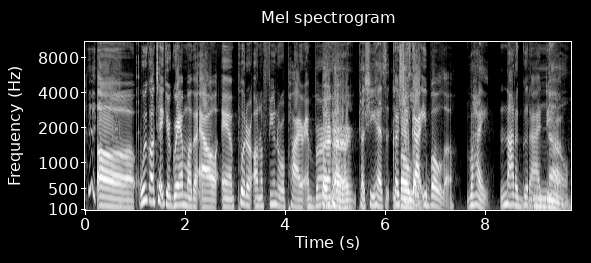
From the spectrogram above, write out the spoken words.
uh, we're going to take your grandmother out and put her on a funeral pyre and burn, burn her because she has because she's got ebola right. Not a good idea. No.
